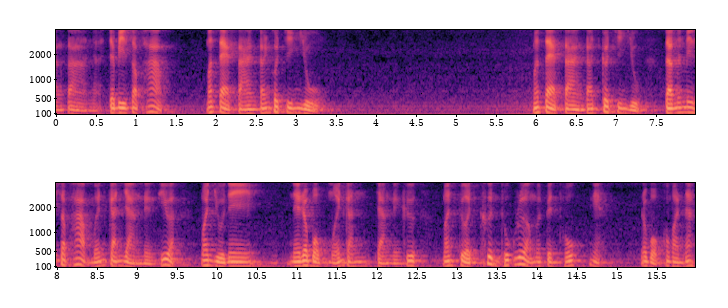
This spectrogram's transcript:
ต่างๆเนี่ยจะมีสภาพ มันแตกต่างกันก็จริงอยู่ มันแตกต่างกันก็จริงอยู่ แต่มันมีสภาพเหมือนกันอย่างหนึ่งที่ว่า มันอยู่ในในระบบเหมือนกันอย่างหนึ่งคือ มันเกิดขึ้นทุกเรื่องมันเป็นทุกเนี่ย ระบบของมันนะ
